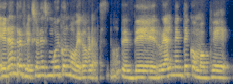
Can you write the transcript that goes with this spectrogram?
eran reflexiones muy conmovedoras, ¿no? Desde realmente como que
